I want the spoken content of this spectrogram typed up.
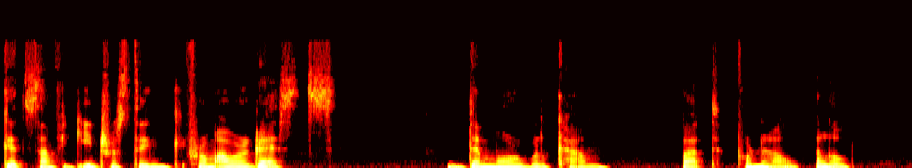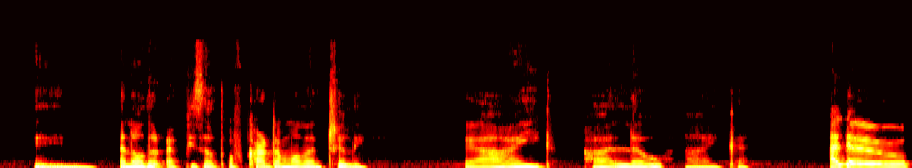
get something interesting from our guests. The more will come. But for now, hello. In another episode of Cardamom and Chili. Hi. Hello. Hi. Hello.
